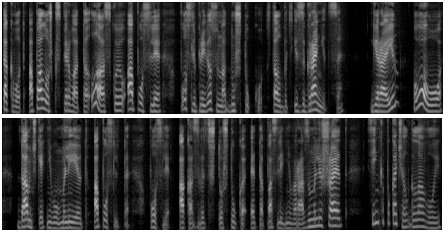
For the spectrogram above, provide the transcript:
Так вот, а положка сперва-то ласкую, а после... После привез он одну штуку, стал быть, из-за границы. Героин? О-о, дамочки от него млеют. А после-то? После, оказывается, что штука эта последнего разума лишает. Сенька покачал головой.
